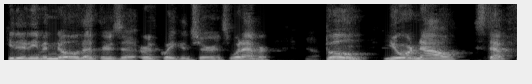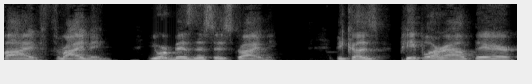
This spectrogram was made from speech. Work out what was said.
He didn't even know that there's an earthquake insurance, whatever. Yeah. Boom. You're now step five, thriving. Your business is thriving because people are out there.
